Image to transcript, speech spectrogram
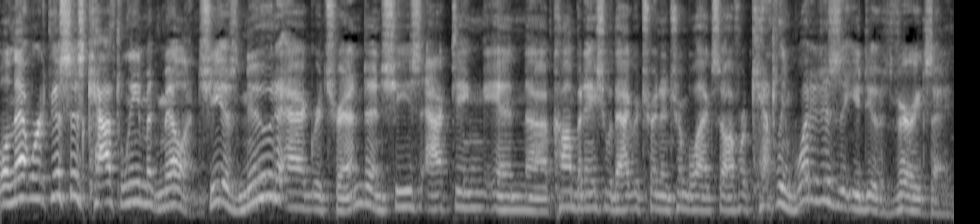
Well, Network, this is Kathleen McMillan. She is new to AgriTrend and she's acting in uh, combination with AgriTrend and Trimble Ag Software. Kathleen, what it is that you do is very exciting.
